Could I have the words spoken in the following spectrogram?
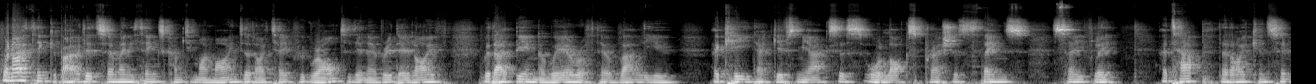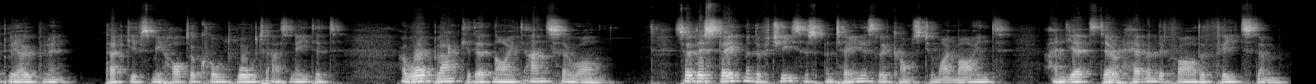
When I think about it, so many things come to my mind that I take for granted in everyday life without being aware of their value. A key that gives me access or locks precious things safely. A tap that I can simply open and that gives me hot or cold water as needed. A warm blanket at night and so on. So this statement of Jesus spontaneously comes to my mind, and yet their Heavenly Father feeds them.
